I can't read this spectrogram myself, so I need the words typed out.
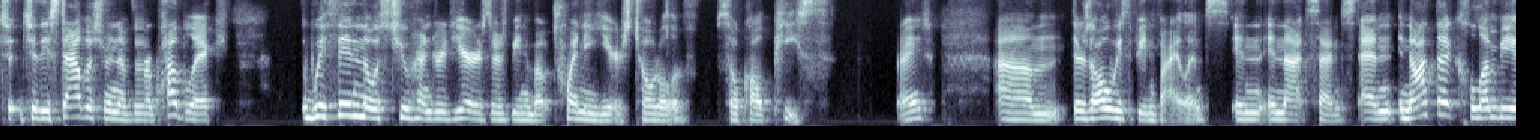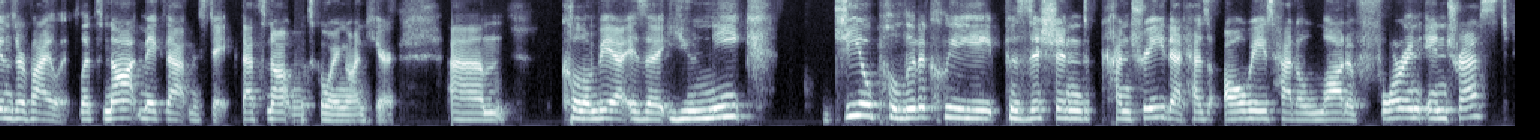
to, to the establishment of the republic. Within those 200 years, there's been about 20 years total of so-called peace, right? um, there's always been violence in in that sense, and not that Colombians are violent. Let's not make that mistake. That's not what's going on here. Um, Colombia is a unique geopolitically positioned country that has always had a lot of foreign interest,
